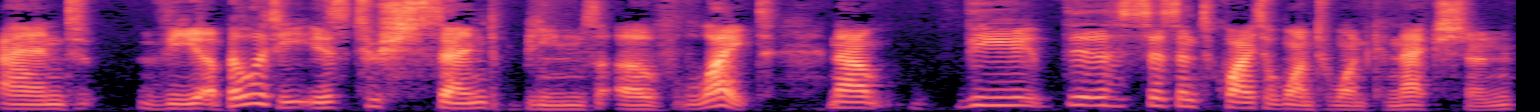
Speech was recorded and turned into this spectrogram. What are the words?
and the ability is to send beams of light. Now, the this isn't quite a one-to-one connection.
